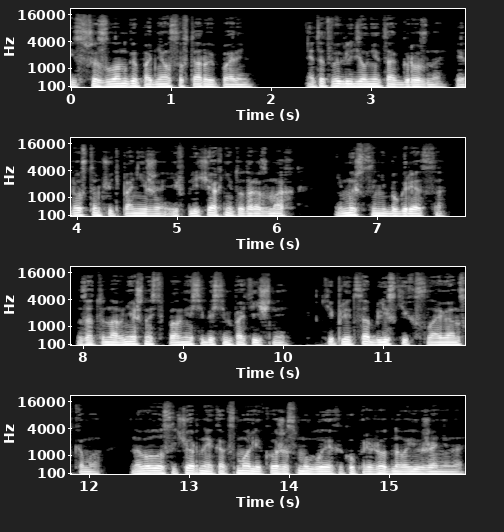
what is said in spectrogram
Из шезлонга поднялся второй парень. Этот выглядел не так грозно, и ростом чуть пониже, и в плечах не тот размах, и мышцы не бугрятся. Зато на внешность вполне себе симпатичный. Тип лица близкий к славянскому, но волосы черные, как смоль, и кожа смуглая, как у природного южанина.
